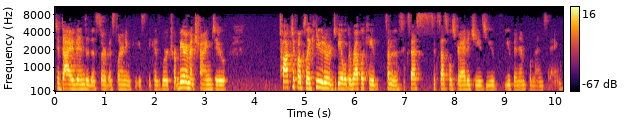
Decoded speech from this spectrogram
to dive into the service learning piece because we're tr- very much trying to talk to folks like you to, to be able to replicate some of the success successful strategies you've you've been implementing.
